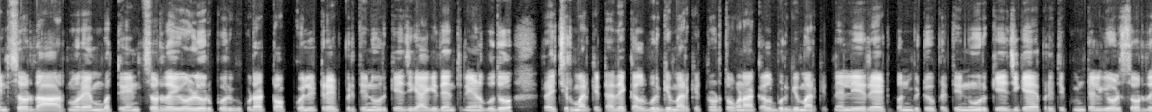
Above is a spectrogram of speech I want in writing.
ಎಂಟು ಸಾವಿರದ ಆರುನೂರ ಎಂಬತ್ತು, ಎಂಟು ಸಾವಿರದ ಏಳ್ನೂರು ರೂಪಾಯಿವರೆಗೂ ಕೂಡ ಟಾಪ್ ಕ್ವಾಲಿಟಿ ರೇಟ್ ಪ್ರತಿ ನೂರು ಕೆ ಜಿಗೆ ಆಗಿದೆ ಅಂತಲೇ ಹೇಳ್ಬೋದು. ರಾಯಚೂರು ಮಾರ್ಕೆಟ್ ಅದೇ ಕಲಬುರ್ಗಿ ಮಾರ್ಕೆಟ್ ನೋಡಿ ತೊಗೋಣ. ಕಲಬುರ್ಗಿ ಮಾರ್ಕೆಟ್ನಲ್ಲಿ ರೇಟ್ ಬಂದುಬಿಟ್ಟು ಪ್ರತಿ ನೂರು ಕೆ ಜಿಗೆ ಪ್ರತಿ ಕ್ವಿಂಟಲ್ಗೆ ಏಳು ಸಾವಿರದ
